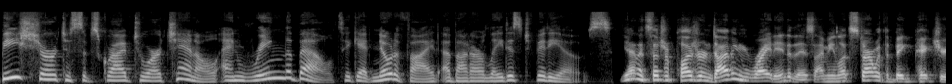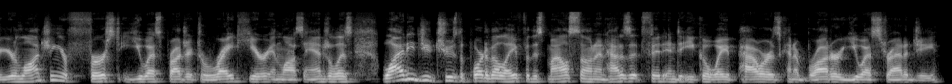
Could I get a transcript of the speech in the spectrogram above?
be sure to subscribe to our channel and ring the bell to get notified about our latest videos. Yeah, and it's such a pleasure. And diving right into this, I mean, let's start with the big picture. You're launching your first US project right here in Los Angeles. Why did you choose the Port of LA for this milestone, and how does it fit into EcoWave Power's kind of broader US strategy?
